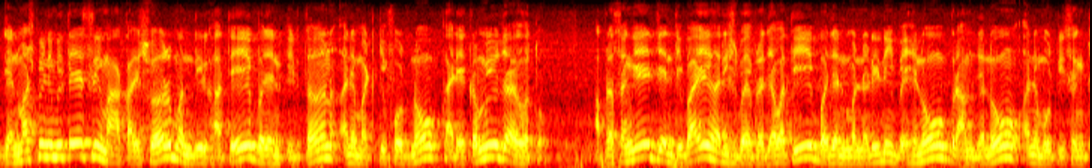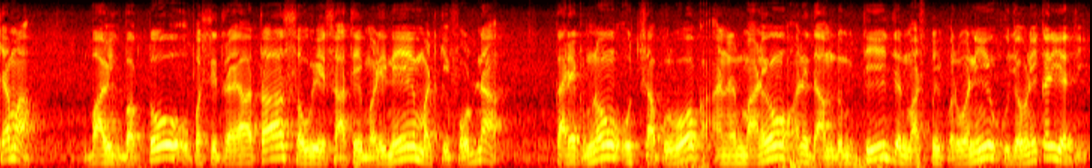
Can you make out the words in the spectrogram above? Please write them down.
જન્માષ્ટમી નિમિત્તે શ્રી મહાકાલેશ્વર મંદિર ખાતે ભજન કીર્તન અને મટકી ફોડનો કાર્યક્રમ યોજાયો હતો. આ પ્રસંગે જયંતિભાઈ, હરીશભાઈ પ્રજાપતિ, ભજન મંડળીની બહેનો, ગ્રામજનો અને મોટી સંખ્યામાં ભાવિક ભક્તો ઉપસ્થિત રહ્યા હતા. સૌએ સાથે મળીને મટકી ફોડના કાર્યક્રમનો ઉત્સાહપૂર્વક આનંદ માણ્યો અને ધામધૂમથી જન્માષ્ટમી પર્વની ઉજવણી કરી હતી.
